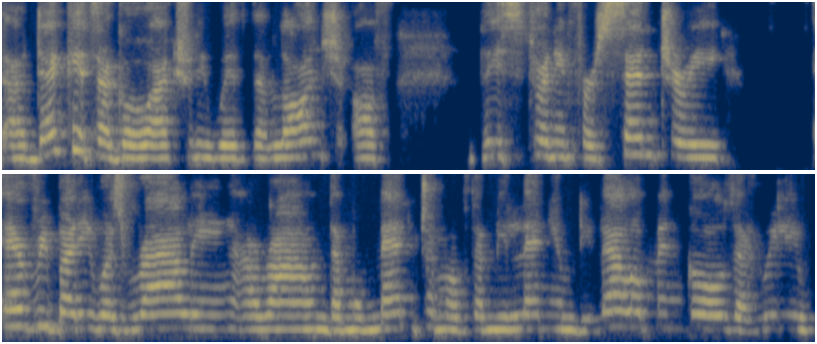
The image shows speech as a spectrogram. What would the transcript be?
uh, decades ago, actually, with the launch of this 21st century, everybody was rallying around the momentum of the Millennium Development Goals that really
